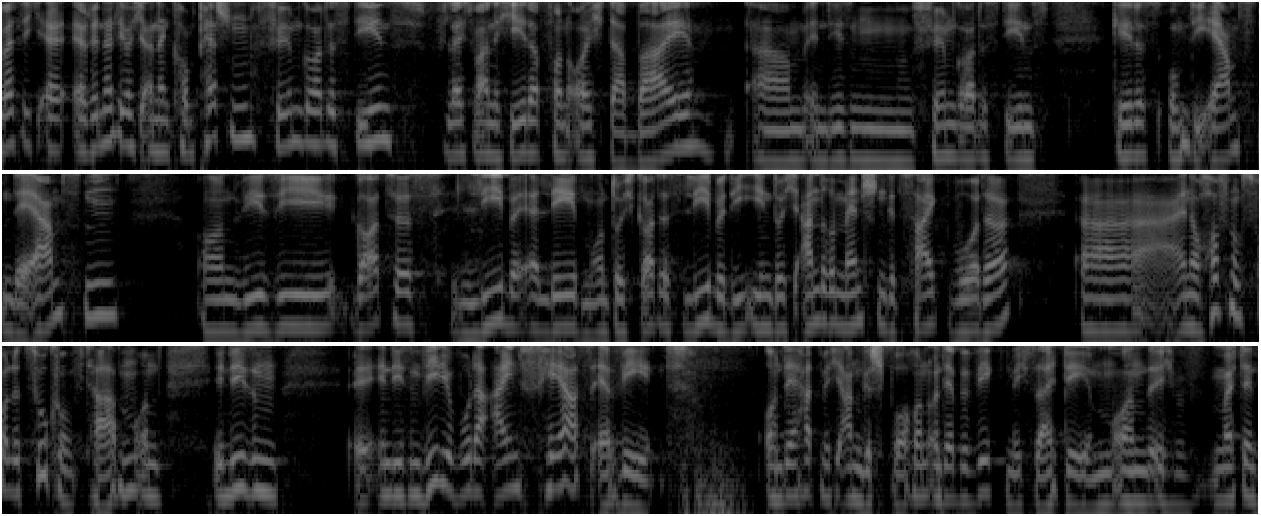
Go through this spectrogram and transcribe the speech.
weiß nicht, erinnert ihr euch an den Compassion-Filmgottesdienst? Vielleicht war nicht jeder von euch dabei. Ähm, in diesem Filmgottesdienst geht es um die Ärmsten der Ärmsten und wie sie Gottes Liebe erleben und durch Gottes Liebe, die ihnen durch andere Menschen gezeigt wurde, äh, eine hoffnungsvolle Zukunft haben. Und in diesem, äh, in diesem Video wurde ein Vers erwähnt und der hat mich angesprochen und der bewegt mich seitdem. Und ich möchte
